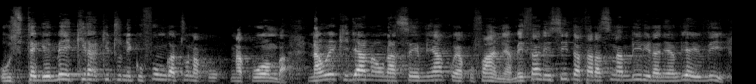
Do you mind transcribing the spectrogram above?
Usitegemee kila kitu ni kufunga tu na, ku, na kuomba. Na we kijana una sehemu yako ya kufanya. Mithali sita thelathini na mbili inaniambia hivi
